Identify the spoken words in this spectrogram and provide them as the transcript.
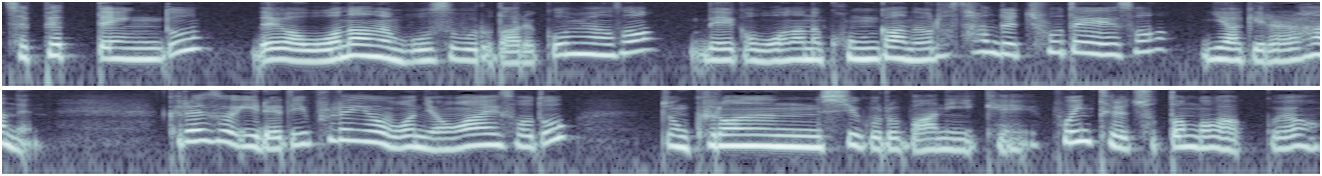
제페땡도 내가 원하는 모습으로 나를 꾸며서 내가 원하는 공간으로 사람들 초대해서 이야기를 하는. 그래서 이 레디 플레이어 원 영화에서도 좀 그런 식으로 많이 이렇게 포인트를 줬던 것 같고요.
